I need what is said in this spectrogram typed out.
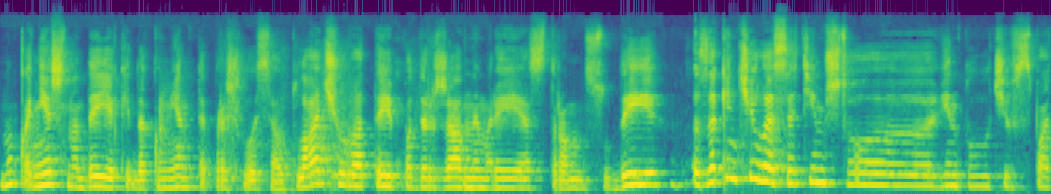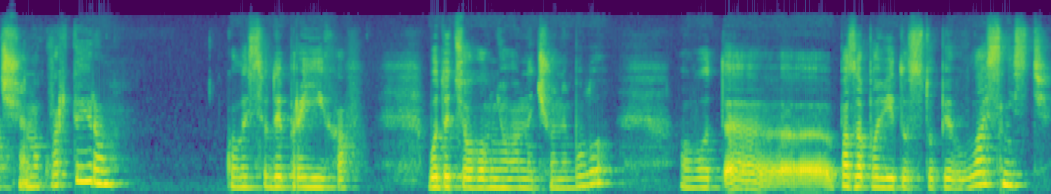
Ну, звісно, деякі документи прийшлося оплачувати по державним реєстрам, суди. Закінчилося тим, що він отримав спадщину квартиру, коли сюди приїхав, бо до цього в нього нічого не було. От, е, по заповіту вступив у власність.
